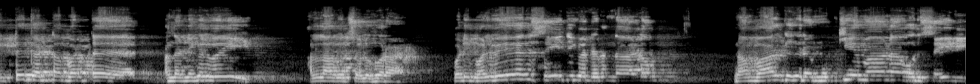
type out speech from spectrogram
இட்டு கட்டப்பட்ட அந்த நிகழ்வை அல்லாஹ் சொல்லுகிறான். இப்படி பல்வேறு செய்திகள் இருந்தாலும் நாம் பார்க்குகிற முக்கியமான ஒரு செய்தி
